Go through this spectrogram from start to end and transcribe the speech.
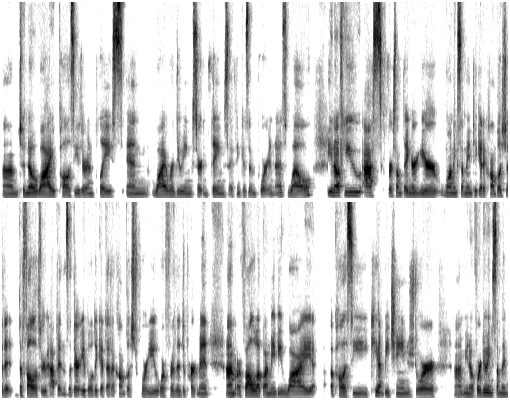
um, to know why policies are in place and why we're doing certain things, I think is important as well. You know, if you ask for something or you're wanting something to get accomplished, that it the follow through happens, that they're able to get that accomplished for you or for the department, um, or follow up on maybe why a policy can't be changed or um, you know if we're doing something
